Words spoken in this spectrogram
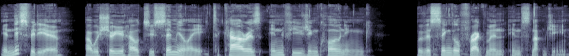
In this video, I will show you how to simulate Takara's infusion cloning with a single fragment in SnapGene.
